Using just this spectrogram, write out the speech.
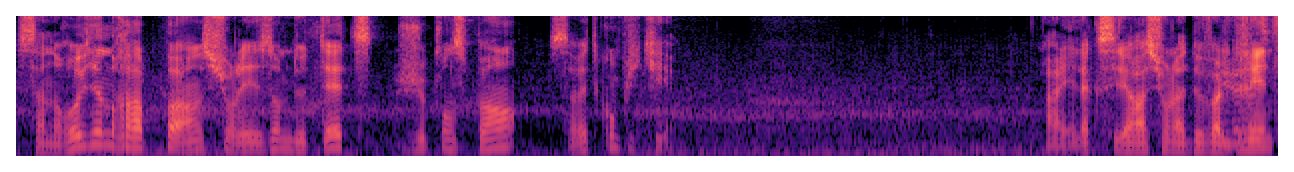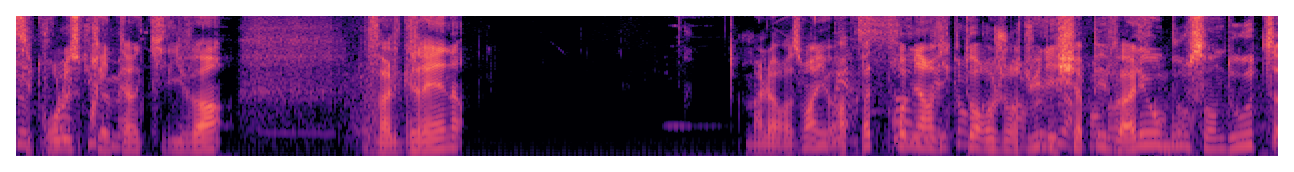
Ça ne reviendra pas hein, sur les hommes de tête. Je pense pas. Ça va être compliqué. Allez, l'accélération là de Valgren, c'est pour le sprint hein, qu'il y va. Valgren. Malheureusement, il n'y aura pas de première victoire aujourd'hui. L'échappée va aller au bout sans doute.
